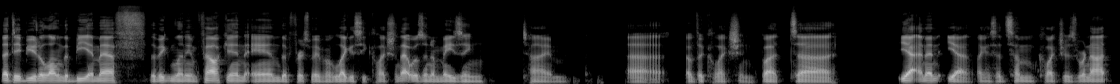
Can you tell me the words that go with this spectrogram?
That debuted along the BMF, the Big Millennium Falcon, and the first wave of Legacy collection. That was an amazing time uh, of the collection. But uh, yeah, and then yeah, like I said, some collectors were not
